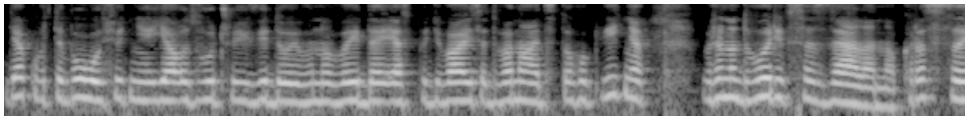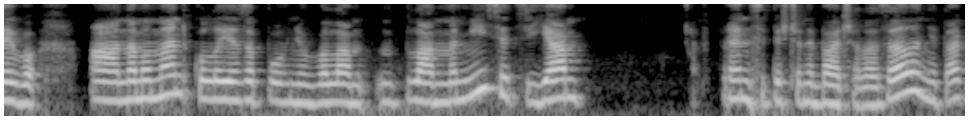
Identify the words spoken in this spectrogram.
Дякувати Богу, сьогодні я озвучую відео, і воно вийде, я сподіваюся, 12 квітня. Вже на дворі все зелено, красиво. А на момент, коли я заповнювала план на місяць, я, в принципі, ще не бачила зелені, так?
